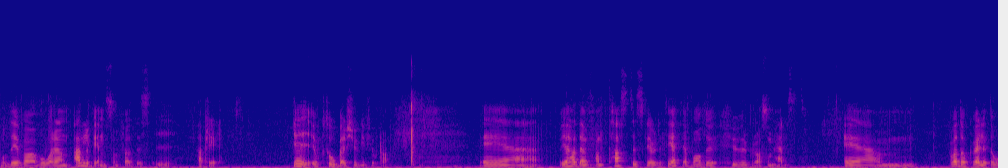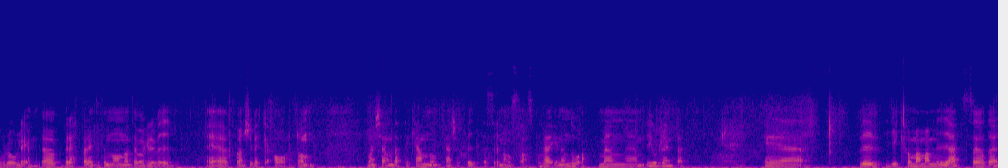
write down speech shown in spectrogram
Och det var våran Albin som föddes i april. I oktober 2014. Eh, jag hade en fantastisk graviditet. Jag mådde hur bra som helst. Eh, jag var dock väldigt orolig. Jag berättade inte för någon att jag var gravid eh, förrän i vecka 18. Man kände att det kan nog kanske skita sig någonstans på vägen ändå. Men eh, det gjorde det inte. Eh, vi gick på Mamma Mia Söder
